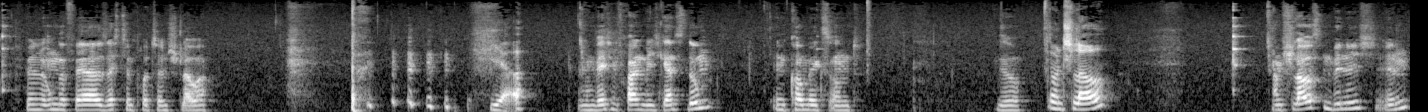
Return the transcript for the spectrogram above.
Ich bin ungefähr 16% schlauer. Ja. In welchen Fragen bin ich ganz dumm? In Comics und so. Und schlau? Am schlausten bin ich in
